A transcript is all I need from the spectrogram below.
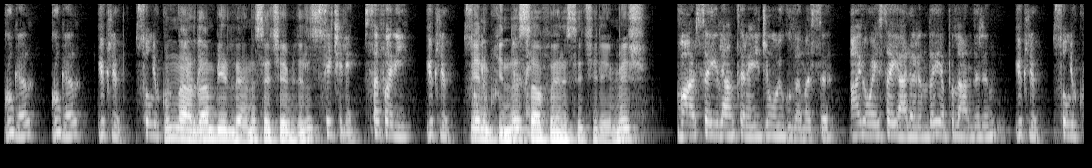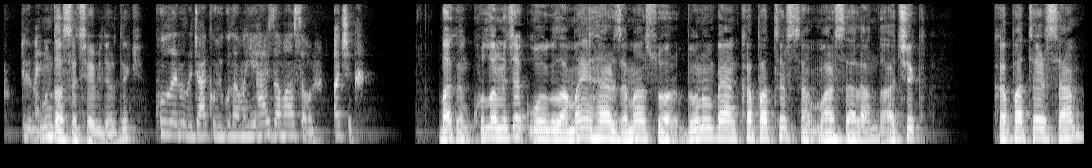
Google. Google. Yüklü. Soluk. Bunlardan birilerini seçebiliriz. Seçili. Safari. Yüklü. Soluk. Benimkinde. Safari seçiliymiş. Varsayılan tarayıcı uygulaması. iOS ayarlarında yapılandırın. Yüklü. Soluk. Düğme. Bunu da seçebilirdik. Kullanılacak uygulamayı her zaman sor. Açık. Bakın kullanacak uygulamayı her zaman sor. Bunu ben kapatırsam varsayılan da açık. Kapatırsam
